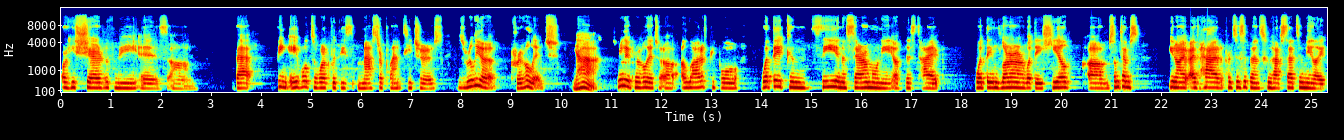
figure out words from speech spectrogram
or he shared with me, is um, that being able to work with these master plant teachers is really a privilege. Yeah. It's really a privilege. Uh, a lot of people, what they can see in a ceremony of this type, what they learn, what they heal. Um, sometimes, you know, I, I've had participants who have said to me, like,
